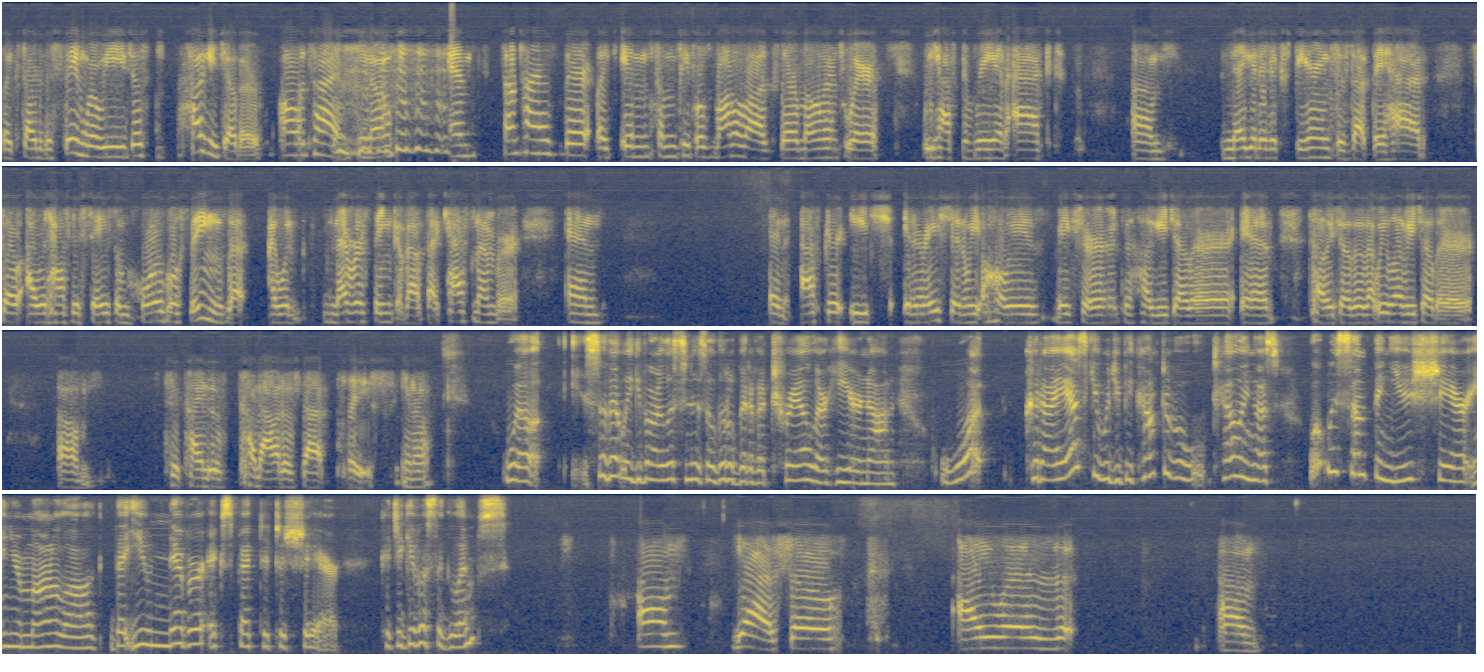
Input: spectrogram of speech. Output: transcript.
like started this thing where we just hug each other all the time, you know? and sometimes there like in some people's monologues there are moments where we have to reenact um, negative experiences that they had. So I would have to say some horrible things that I would never think about that cast member and and after each iteration, we always make sure to hug each other and tell each other that we love each other um, to kind of come out of that place, you know? Well, so that we give our listeners a little bit of a trailer here, Nan, what could I ask you, would you be comfortable telling us what was something you share in your monologue that you never expected to share? Could you give us a glimpse? Um, yeah, so I was um,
